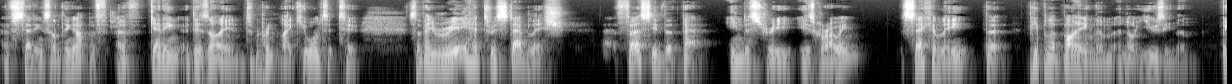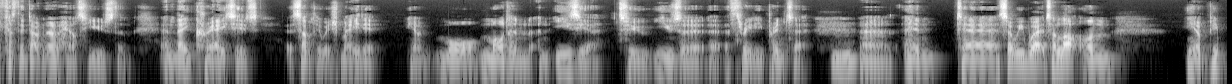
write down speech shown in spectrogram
of setting something up, of, of getting a design to hmm. print like you want it to. So they really had to establish, firstly, that that industry is growing. Secondly, that people are buying them and not using them because they don't know how to use them. And they created something which made it you know more modern and easier to use a, a 3D printer. Uh, and uh, so we worked a lot on you know pe-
